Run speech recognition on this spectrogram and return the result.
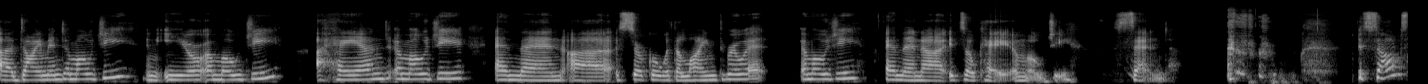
a diamond emoji, an ear emoji, a hand emoji, and then uh, a circle with a line through it emoji, and then uh, it's okay emoji. Send. It sounds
